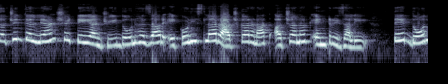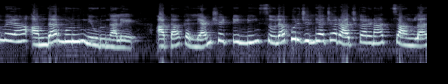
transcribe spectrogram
सचिन कल्याण शेट्टी यांची दोन हजार एकोणीसला राजकारणात अचानक एंट्री झाली. ते दोन वेळा आमदार म्हणून निवडून आले. आता कल्याण शेट्टींनी सोलापूर जिल्ह्याच्या राजकारणात चांगला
